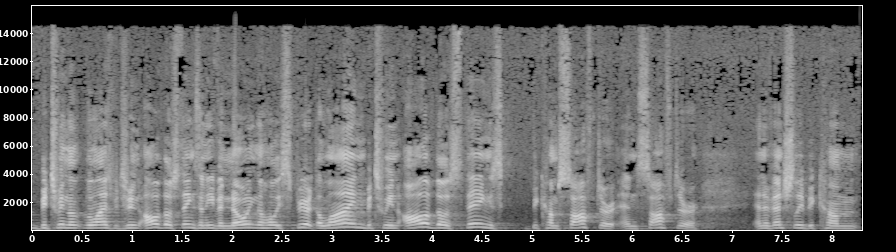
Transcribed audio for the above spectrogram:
between the, the lines between all of those things and even knowing the Holy Spirit, the line between all of those things becomes softer and softer and eventually become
